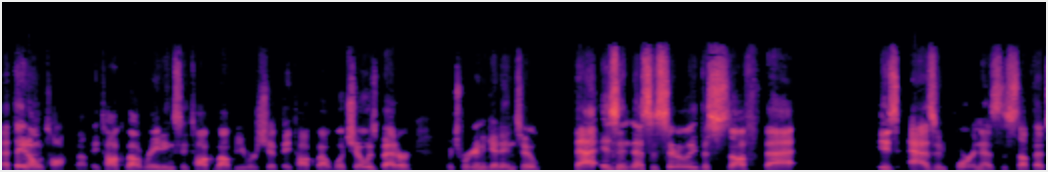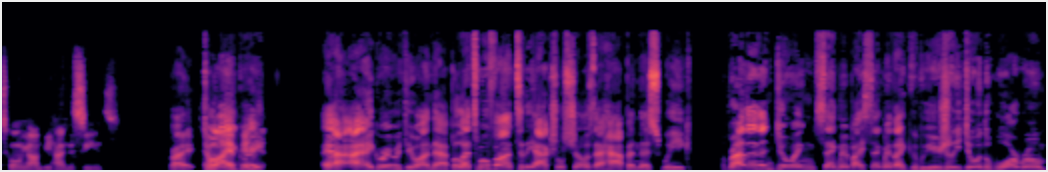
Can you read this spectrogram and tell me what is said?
that they don't talk about. They talk about ratings, they talk about viewership, they talk about what show is better, which we're going to get into. That isn't necessarily the stuff that is as important as the stuff that's going on behind the scenes. Right. Totally in my agree. opinion. Yeah, I agree with you on that. But let's move on to the actual shows that happened this week. Rather than doing segment by segment like we usually do in the War Room,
